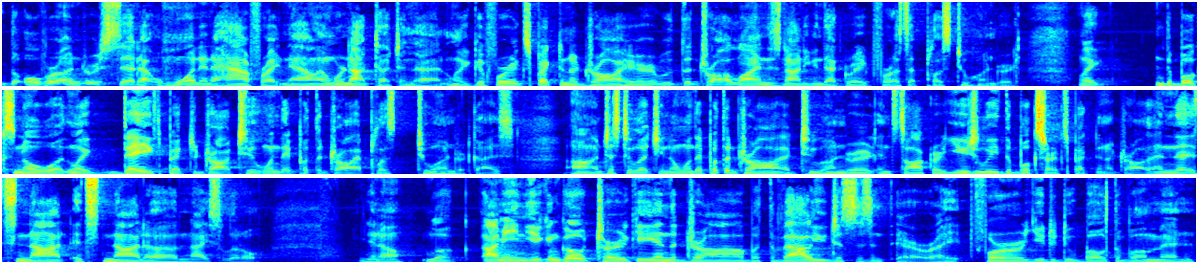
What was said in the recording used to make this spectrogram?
the over under is set at one and a half right now, and we're not touching that. Like if we're expecting a draw here, the draw line is not even that great for us at plus 200. Like the books know what like they expect to draw too when they put the draw at plus 200 guys uh, just to let you know when they put the draw at 200 in soccer usually the books are expecting a draw and it's not it's not a nice little you know look i mean you can go turkey in the draw but the value just isn't there right for you to do both of them and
